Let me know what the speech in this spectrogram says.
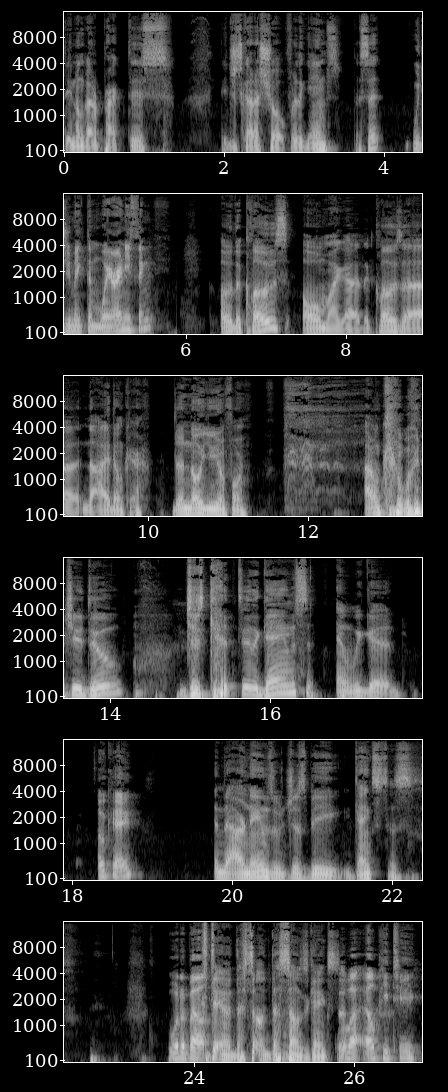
They don't gotta practice. They just gotta show up for the games. That's it. Would you make them wear anything? Oh, the clothes? Oh my god, the clothes. Uh, nah, I don't care. There's no uniform. I don't care what you do. Just get to the games and we good. Okay. And then our names would just be gangsters. What about Damn, that sounds that sounds gangster. what about LPT?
